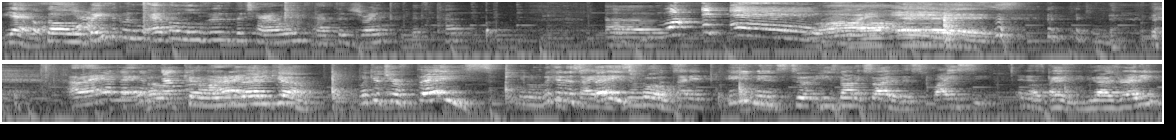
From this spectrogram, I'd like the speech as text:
Yeah, so Yeah. basically whoever loses the challenge has to drink this cup of Rotten egg. raw eggs. eggs. All right, okay. Melo, Kim, are All you right. ready, Kim? Look at your face. You don't Look at his excited. face, You don't look too folks. He needs to. He's not excited. It's spicy. It is okay, spicy. you guys ready?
